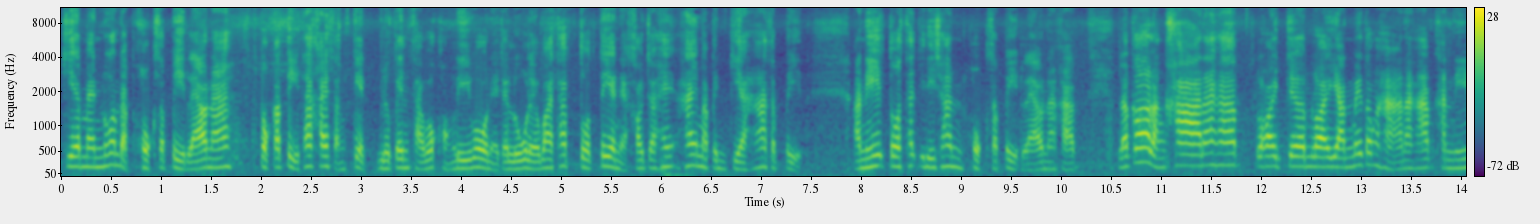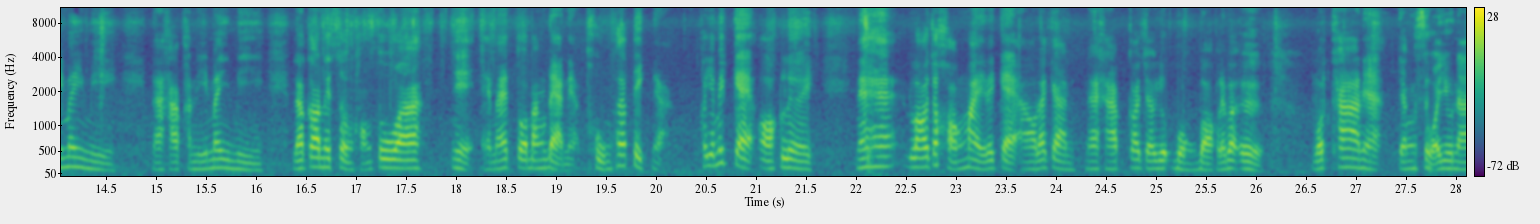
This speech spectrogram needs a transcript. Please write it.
เกียร์แมนนวลแบบ 6 สปีดแล้วนะ ปกติถ้าใครสังเกตหรือเป็นสาวกของ r e v o เนี่ยจะรู้เลยว่าถ้าตัวเตี้ยเนี่ยเขาจะให้ให้มาเป็นเกียร์ 5 สปีด อันนี้ตัว Touch Edition 6 สปีดแล้วนะครับ แล้วก็หลังคานะครับ รอยเจิมรอยยันไม่ต้องหานะครับ คันนี้ไม่มีนะครับ คันนี้ไม่มี แล้วก็ในส่วนของตัวนี่เห็นไหมตัวบังแดดเนี่ยถุงพลาสติกเนี่ยเขายังไม่แกะออกเลยนะฮะ รอเจ้าของใหม่ไปแกะเอาแล้วกันนะครับ ก็จะบ่งบอกเลยว่าเออรถค่าเนี่ยยังสวยอยู่นะ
